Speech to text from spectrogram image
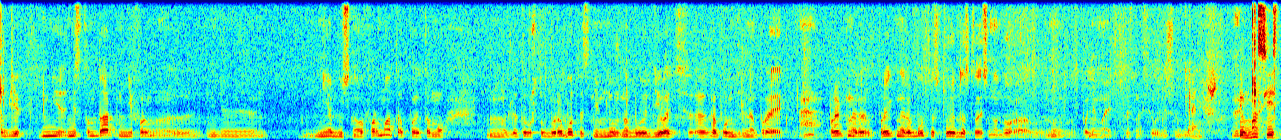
Объект не, нестандартный, не форм- э, не- необычного формата, поэтому для того, чтобы работать с ним, нужно будет делать э, дополнительный проект. Проектные, ра- проектные работы стоят достаточно дорого, ну, понимаете, то есть на сегодняшний день. Конечно. И у нас есть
